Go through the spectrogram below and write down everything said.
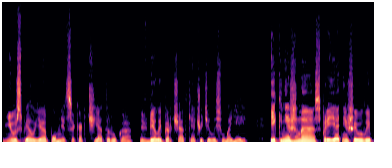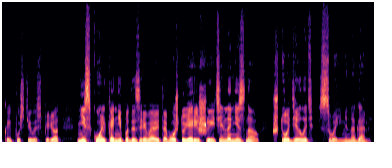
Не успел я опомниться, как чья-то рука в белой перчатке очутилась в моей и княжна с приятнейшей улыбкой пустилась вперед, нисколько не подозревая того, что я решительно не знал, что делать своими ногами.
